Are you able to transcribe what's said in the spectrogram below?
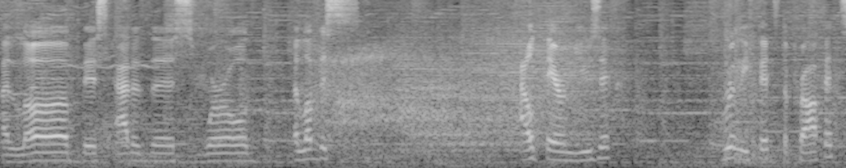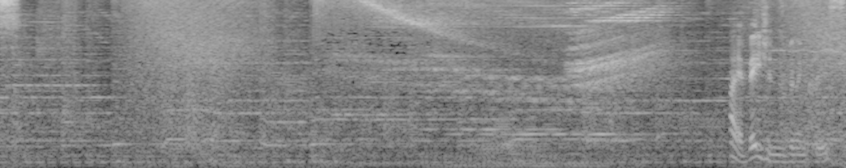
I love this out of this world. I love this out there music. Really fits the prophets. My evasion has been increased.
